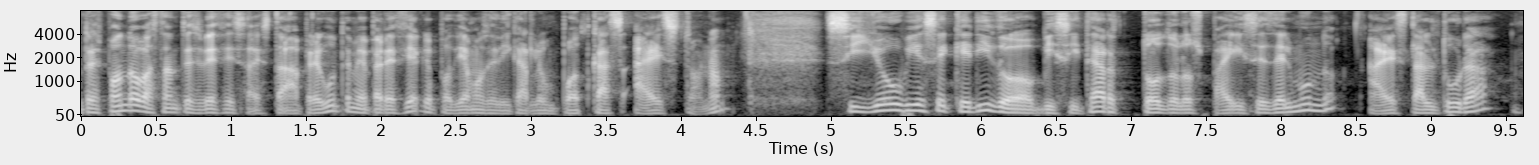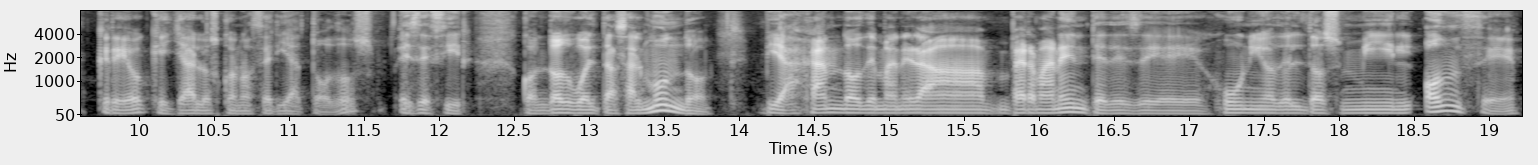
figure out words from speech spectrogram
Respondo bastantes veces a esta pregunta y me parecía que podíamos dedicarle un podcast a esto, ¿no? Si yo hubiese querido visitar todos los países del mundo, a esta altura creo que ya los conocería todos. Es decir, con dos vueltas al mundo, viajando de manera permanente desde junio del 2011,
